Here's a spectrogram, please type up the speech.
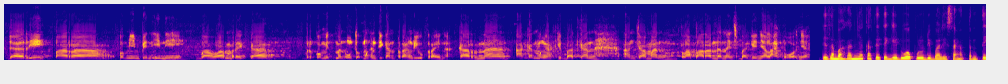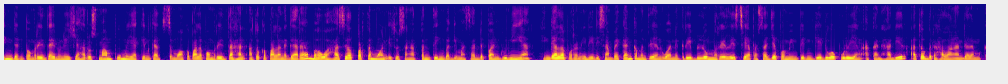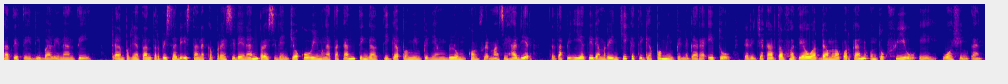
dari para pemimpin ini bahwa mereka berkomitmen untuk menghentikan perang di Ukraina karena akan mengakibatkan ancaman kelaparan dan lain sebagainya lah pokoknya. Ditambahkannya KTT G20 di Bali sangat penting dan pemerintah Indonesia harus mampu meyakinkan semua kepala pemerintahan atau kepala negara bahwa hasil pertemuan itu sangat penting bagi masa depan dunia. Hingga laporan ini disampaikan Kementerian Luar Negeri belum merilis siapa saja pemimpin G20 yang akan hadir atau berhalangan dalam KTT di Bali nanti. Dalam pernyataan terpisah di Istana Kepresidenan, Presiden Jokowi mengatakan tinggal tiga pemimpin yang belum konfirmasi hadir. Tetapi ia tidak merinci ketiga pemimpin negara itu. Dari Jakarta, Fatia Wardah melaporkan untuk VOA Washington.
